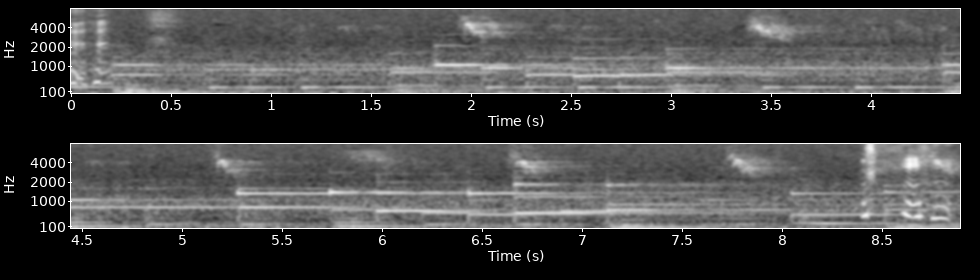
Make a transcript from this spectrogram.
フフフ。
